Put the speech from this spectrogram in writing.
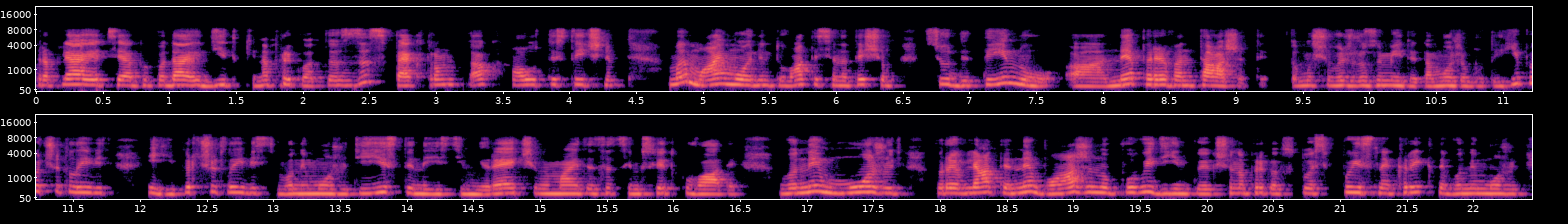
трапляються, випадають дітки, наприклад, з спектром так, аутистичним, ми маємо орієнтуватися на те, щоб цю дитину не перевантажити, тому що ви ж розумієте, там може бути гіпочутливість і гіперчутливість, вони можуть їсти неїстівні речі, ви маєте за цим слідкувати. Вони можуть проявляти небажану поведінку. Якщо, наприклад, хтось писне, крикне, вони можуть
